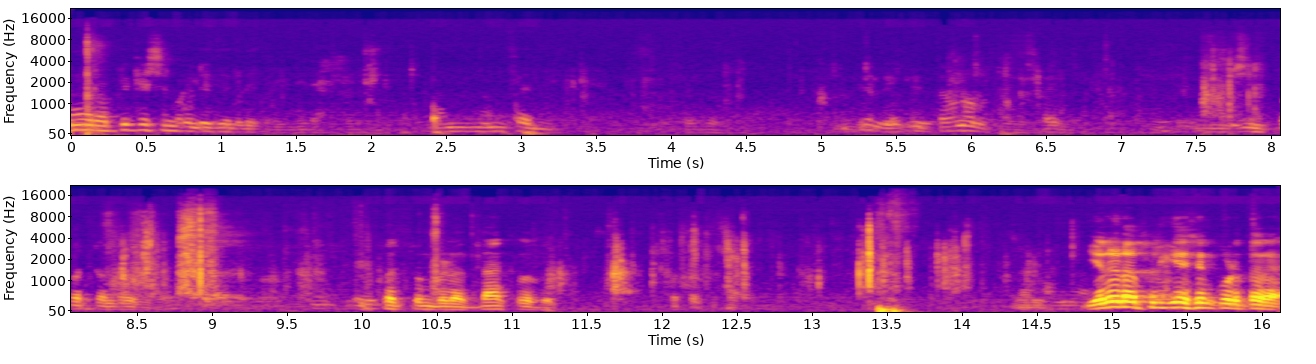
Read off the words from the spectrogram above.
ಮೂರು ಅಪ್ಲಿಕೇಶನ್ ಕೊಟ್ಟಿದ್ದೀರಿ ನಮ್ಮ ನಮ್ಮ ಫೈಲ್ ಇಪ್ಪತ್ತೊಂದು ಬಿಡೋದು ಹದಿನಾಲ್ಕರದು. ಎರಡು ಅಪ್ಲಿಕೇಶನ್ ಕೊಡ್ತಾರೆ.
